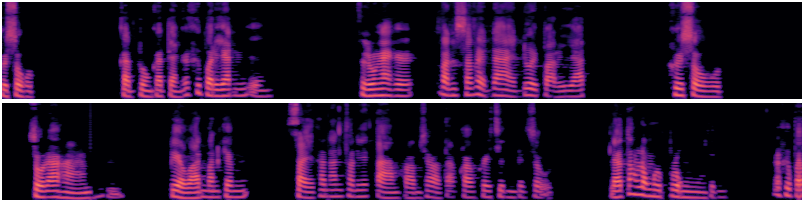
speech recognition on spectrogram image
คือสูตร การปรุงการแต่งก็คือปริยัตินั่นเองสรุปง่ายคือ มันสำเร็จได้ด้วยปริยัติคือสูตร สูตรอาหาร เปรี้ยวหวานมันเค็มใส่เท่านั้นเท่านี้ตามความชอบตามความเคยชินเป็นสูตร แล้วต้องลงมือปรุงก็คือป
